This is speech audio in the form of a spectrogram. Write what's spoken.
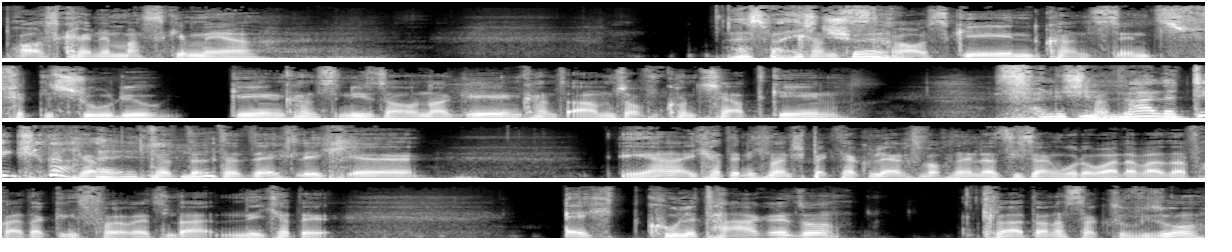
Brauchst keine Maske mehr. Das war echt kannst schön. rausgehen, du kannst ins Fitnessstudio gehen, kannst in die Sauna gehen, kannst abends auf ein Konzert gehen. Völlig normale Dinge Ich habe halt. tatsächlich, äh, ja, ich hatte nicht mal ein spektakuläres Wochenende, als ich sagen würde, wow, da war da Freitag ging's und da. Nee, ich hatte echt coole Tage so. Klar, Donnerstag sowieso.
